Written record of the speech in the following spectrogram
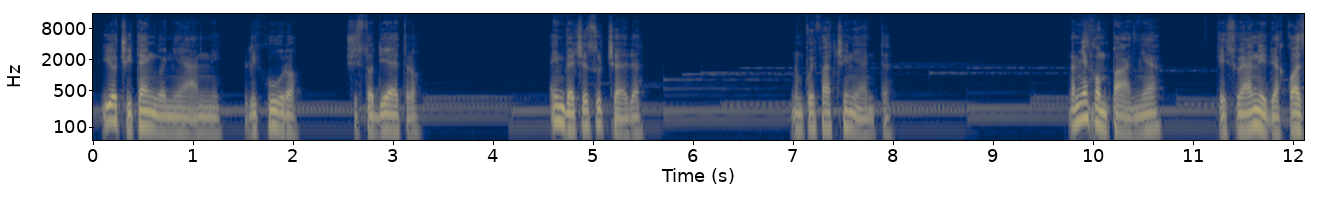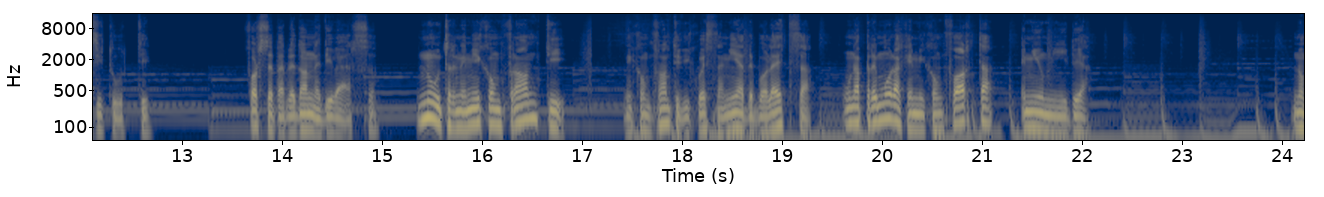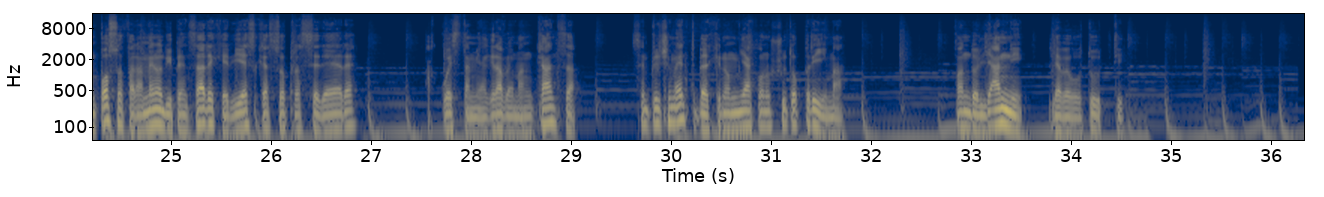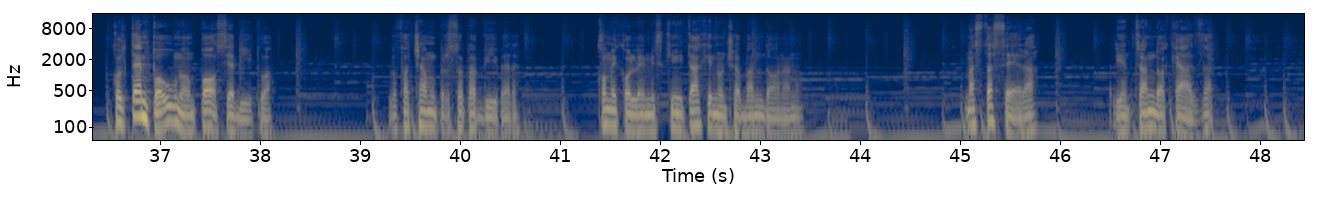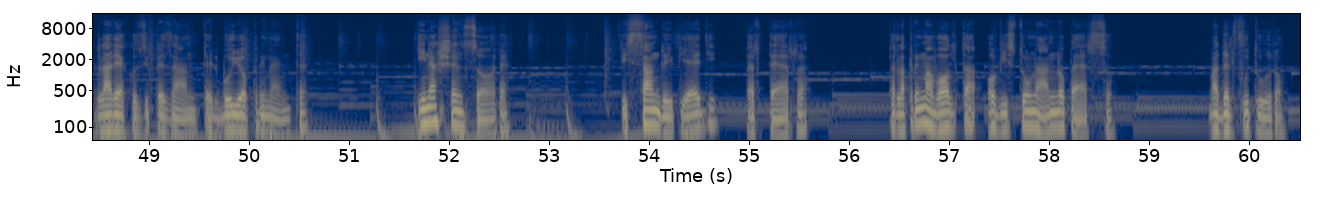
io ci tengo i miei anni li curo, ci sto dietro. E invece succede. Non puoi farci niente. La mia compagna, che i suoi anni li ha quasi tutti, forse per le donne è diverso, nutre nei miei confronti, nei confronti di questa mia debolezza, una premura che mi conforta e mi umilia. Non posso fare a meno di pensare che riesca a soprassedere a questa mia grave mancanza semplicemente perché non mi ha conosciuto prima, quando gli anni li avevo tutti. Col tempo uno un po' si abitua. Lo facciamo per sopravvivere, come con le meschinità che non ci abbandonano. Ma stasera, rientrando a casa, l'aria così pesante, il buio opprimente, in ascensore, fissando i piedi per terra, per la prima volta ho visto un anno perso ma del futuro.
